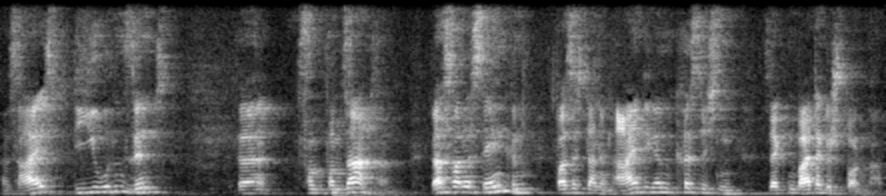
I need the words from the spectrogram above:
Das heißt, die Juden sind äh, vom, vom Satan. Das war das Denken, was sich dann in einigen christlichen Sekten weitergesponnen hat.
